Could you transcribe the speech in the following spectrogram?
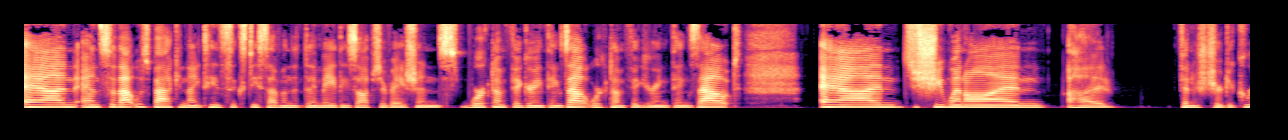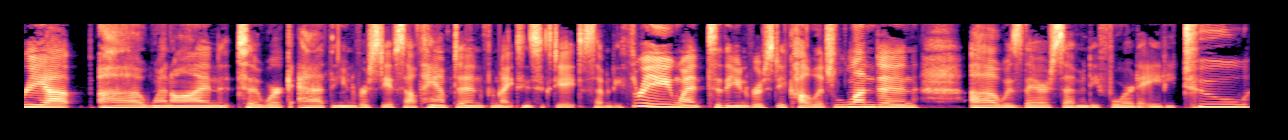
And and so that was back in 1967 that they made these observations, worked on figuring things out, worked on figuring things out. And she went on uh, finished her degree up, uh, went on to work at the University of Southampton from 1968 to 73, went to the University College London, uh, was there 74 to 82.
